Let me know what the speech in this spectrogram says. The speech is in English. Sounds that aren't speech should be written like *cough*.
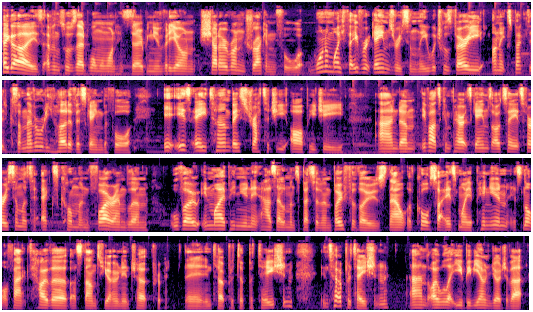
Hey guys, Evans with Z111 here today bringing you a video on Shadowrun Dragonfall, one of my favourite games recently, which was very unexpected because I've never really heard of this game before. It is a turn-based strategy RPG, and um, if I had to compare its games, I would say it's very similar to XCOM and Fire Emblem, although in my opinion it has elements better than both of those. Now, of course that is my opinion, it's not a fact, however that's down to your own interpre uh, interpretation, interpretation, and I will let you be the own judge of that.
